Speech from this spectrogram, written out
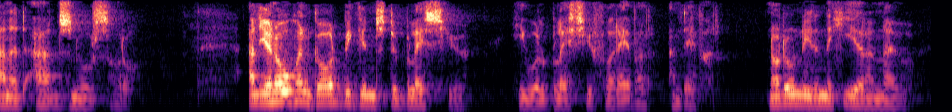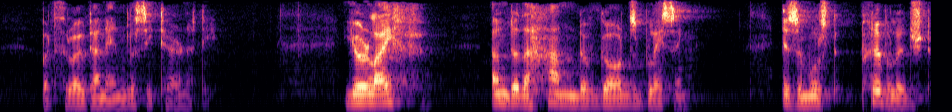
and it adds no sorrow. And you know, when God begins to bless you, He will bless you forever and ever. Not only in the here and now, but throughout an endless eternity. Your life under the hand of God's blessing is a most privileged,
